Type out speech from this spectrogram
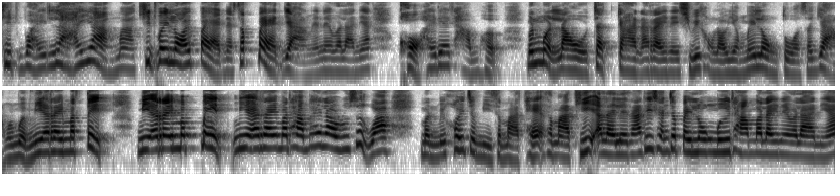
คิดไว้หลายอย่างมาคิดไว้ร้อยแปดเนี่ยสักแปดอย่างเนี่ยในเวลาเนี้ยขอให้ได้ทำเถอะ มันเหมือนเราจัดการอะไรในชีวิตของเรายังไม่ลงตัวสักอย่างมันเหมือนมีอะไรมาติด มีอะไรมาปิด มีอะไรมาทำให้เรารู้สึกว่ามันไม่ค่อยจะมีสมาธิสมาธิอะไรเลยนะ ที่ฉันจะไปลงมือทำอะไรในเวลาเนี้ย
